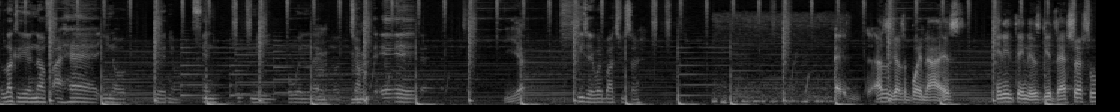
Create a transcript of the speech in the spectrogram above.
luckily enough, I had you know, good, you know, defend me, who wouldn't let you know, mm-hmm. jump the edge. Yep. DJ, what about you, sir? I just got to point out is anything that gets that stressful.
